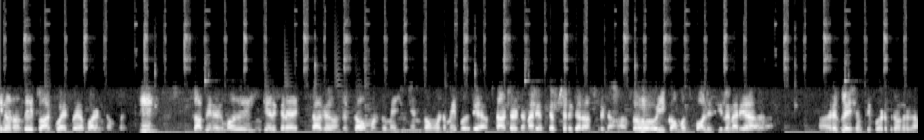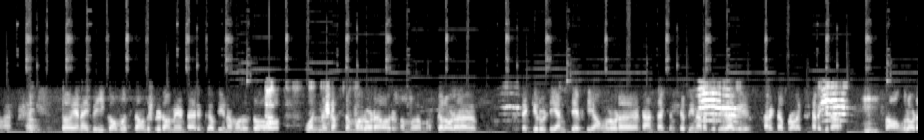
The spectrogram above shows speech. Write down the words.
இன்னொன்று வந்து it's acquired by foreign company so அப்படின்னு இருக்கும்போது இங்க இருக்கிற இதுக்காக வந்து கவர்மெண்ட்டுமே யூனியன் கவர்மெண்ட்டுமே இப்போ ஸ்டார்டட் நிறைய ஸ்டெப்ஸ் எடுக்க ஆரம்பிச்சிருக்காங்க. ஸோ இ காமர்ஸ் பாலிசியில நிறைய ரெகுலேஷன்ஸ் இப்போ எடுத்துட்டு வந்திருக்காங்க. ஸோ ஏன்னா இப்போ இ காமர்ஸ் தான் வந்து ப்ரிடாமினா இருக்கு அப்படின்னும் போது ஸோ ஒன்று கஸ்டமரோட ஒரு நம்ம மக்களோட செக்யூரிட்டி அண்ட் சேஃப்டி அவங்களோட டிரான்சாக்ஷன்ஸ் எப்படி நடக்குது அது கரெக்டாக ப்ராடக்ட்ஸ் கிடைக்குதா? ஸோ அவங்களோட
